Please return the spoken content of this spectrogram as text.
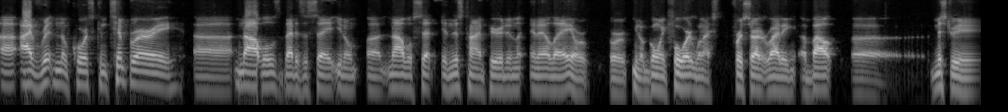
Uh, I've written, of course, contemporary uh, novels. That is to say, you know, uh, novels set in this time period in, in LA or or you know going forward when I first started writing about uh, mystery.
